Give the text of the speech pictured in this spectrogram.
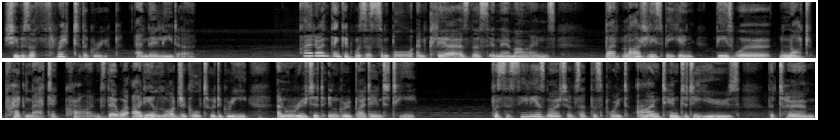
she was a threat to the group and their leader. I don't think it was as simple and clear as this in their minds, but largely speaking, these were not pragmatic crimes. They were ideological to a degree and rooted in group identity. For Cecilia's motives at this point, I'm tempted to use the term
